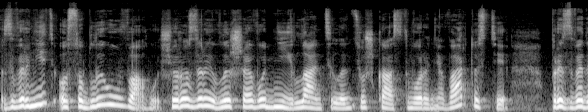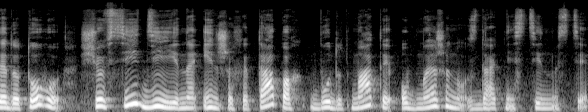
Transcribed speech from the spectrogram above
Зверніть особливу увагу, що розрив лише в одній ланці ланцюжка створення вартості призведе до того, що всі дії на інших етапах будуть мати обмежену здатність цінності.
